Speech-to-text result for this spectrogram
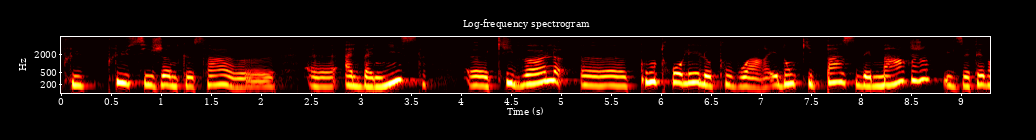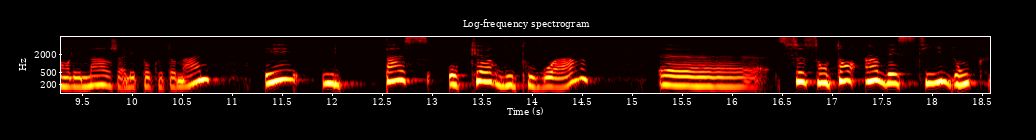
plus, plus si jeunes que ça, albanistes, qui veulent contrôler le pouvoir et donc qui passent des marges, ils étaient dans les marges à l'époque ottomane, et ils passent au cœur du pouvoir, se sentant investis donc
